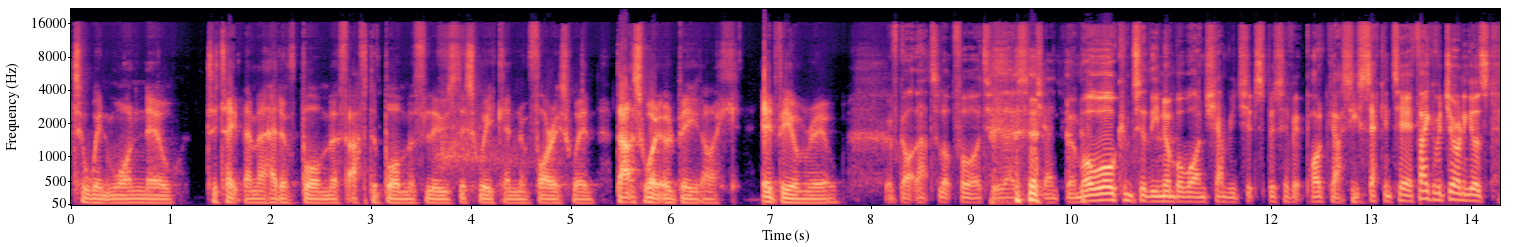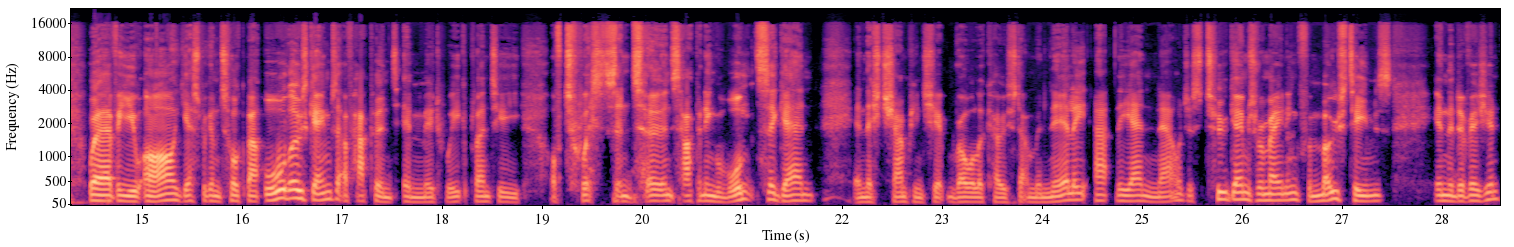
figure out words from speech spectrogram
to win 1 0 to take them ahead of Bournemouth after Bournemouth lose this weekend and Forest win. That's what it would be like. It'd be unreal. We've got that to look forward to, ladies and gentlemen. Well, welcome to the number one championship specific podcast, the second tier. Thank you for joining us wherever you are. Yes, we're going to talk about all those games that have happened in midweek. Plenty of twists and turns happening once again in this championship roller coaster. And we're nearly at the end now. Just two games remaining for most teams in the division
